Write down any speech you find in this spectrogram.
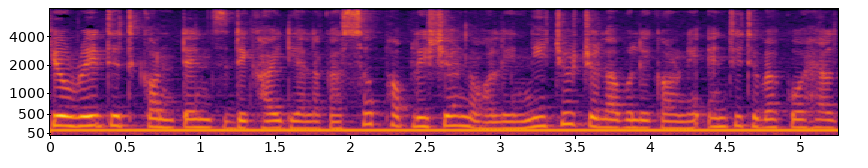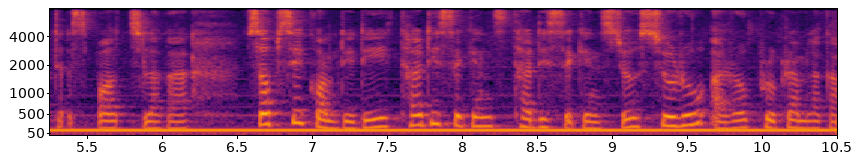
কিউৰেটেড কণ্টেণ্টছ দেখাই দিয়া লগা চব পাব্লিছাৰ নহ'লে নিজৰ চলাবলৈ কাৰণে এণ্টি টোবাকো হেল্থ স্পটছ লগা চবচে কমটি দি থাৰ্টি ছেকেণ্ডছ থাৰ্টি ছেকেণ্ডছটো চুৰু আৰু প্ৰগ্ৰাম লগা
